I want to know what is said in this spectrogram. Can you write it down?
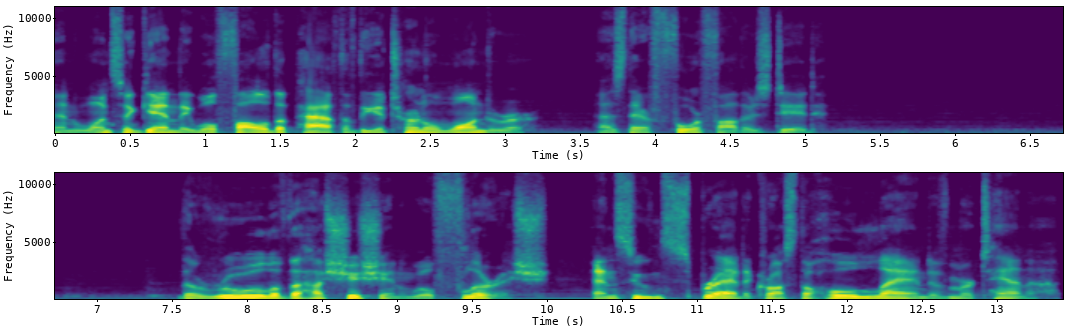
and once again they will follow the path of the Eternal Wanderer, as their forefathers did. The rule of the Hashishin will flourish, and soon spread across the whole land of Myrtana.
